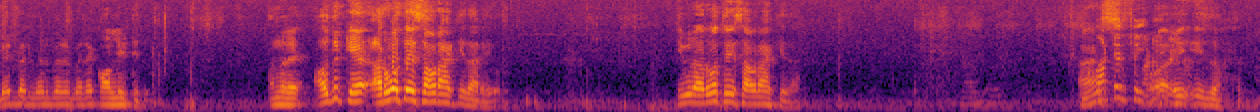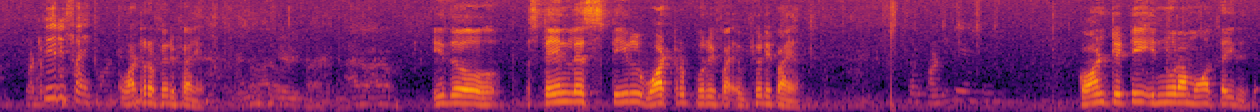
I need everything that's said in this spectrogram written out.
ಬೇರೆ ಬೇರೆ ಬೇರೆ ಬೇರೆ ಬೇರೆ ಕ್ವಾಲಿಟಿದು. ಅಂದರೆ ಅದಕ್ಕೆ ಅರವತ್ತೈದು ಸಾವಿರ ಹಾಕಿದ್ದಾರೆ ಇವರು. ಇವರು ಅರವತ್ತೈದು ಸಾವಿರ ಹಾಕಿದ್ದಾರೆ. ಇದು. ವಾಟರ್ ಪ್ಯೂರಿಫೈಯರ್ ಇದು stainless steel water purify purifier quantity ಇನ್ನೂರ ಮೂವತ್ತೈದು ಇದೆ.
